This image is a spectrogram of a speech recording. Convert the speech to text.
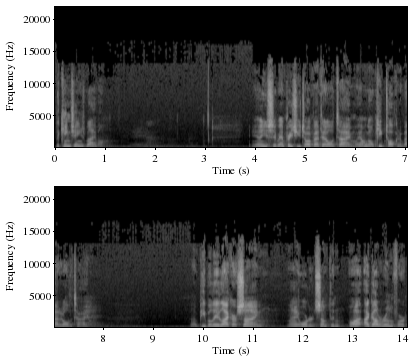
the King James Bible. You know, you say, man, preacher, you talk about that all the time. Well, I'm going to keep talking about it all the time. Uh, people, they like our sign. I ordered something. Oh, I, I got a room for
